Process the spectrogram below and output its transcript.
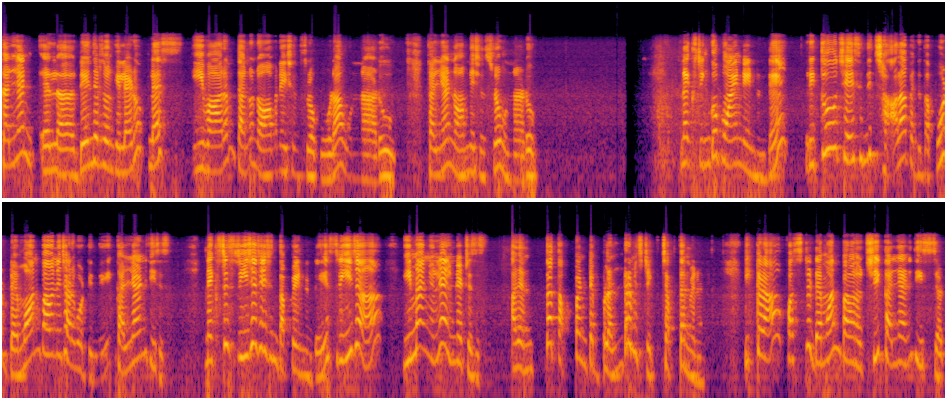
కళ్యాణ్ డేంజర్ జోన్కి వెళ్ళాడు. ప్లస్ ఈ వారం తను నామినేషన్స్లో కూడా ఉన్నాడు. కళ్యాణ్ నామినేషన్స్లో ఉన్నాడు. నెక్స్ట్ ఇంకో పాయింట్ ఏంటంటే రితు చేసింది చాలా పెద్ద తప్పు. డెమాన్ పవన్ని చెడగొట్టింది కళ్యాణ్ తీసేసింది. నెక్స్ట్ శ్రీజ చేసిన తప్పు ఏంటంటే శ్రీజ ఇమాన్యుల్ని ఎలిమినేట్ చేసేసింది. అది ఎంత తప్పు అంటే బ్లండర్ మిస్టేక్ చెప్తాను వినండి. ఇక్కడ ఫస్ట్ డెమాన్ పవన్ వచ్చి కళ్యాణ్ తీసేసాడు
